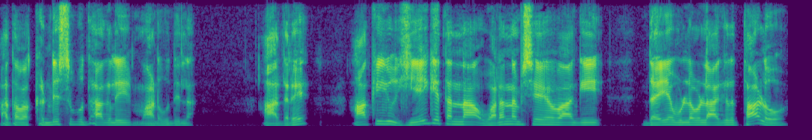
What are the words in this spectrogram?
ಅಥವಾ ಖಂಡಿಸುವುದಾಗಲಿ ಮಾಡುವುದಿಲ್ಲ. ಆದರೆ ಆಕೆಯು ಹೇಗೆ ತನ್ನ ವರನ ವಿಷಯವಾಗಿ ದಯವುಳ್ಳವಳಾಗಿರುತ್ತಾಳೋ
